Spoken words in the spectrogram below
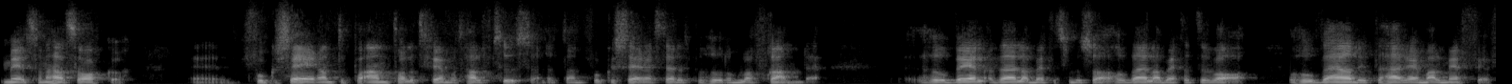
med sådana här saker. Eh, fokusera inte på antalet fem och ett halvt tusen utan fokusera istället på hur de la fram det. Hur väl, välarbetat som du sa, hur välarbetat det var och hur värdigt det här är Malmö FF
